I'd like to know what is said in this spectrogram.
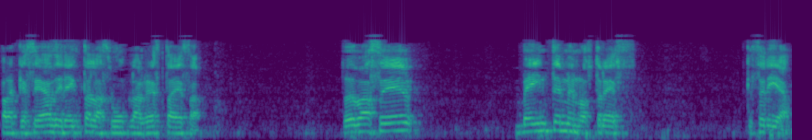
para que sea directa la, la resta esa. Entonces va a ser 20 menos 3. ¿Qué sería?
